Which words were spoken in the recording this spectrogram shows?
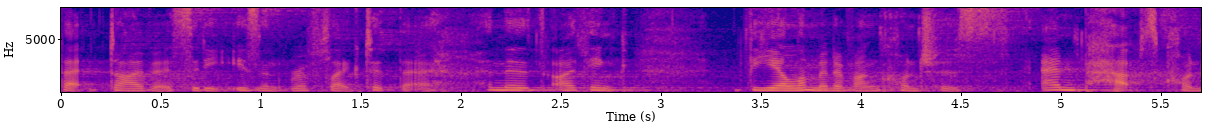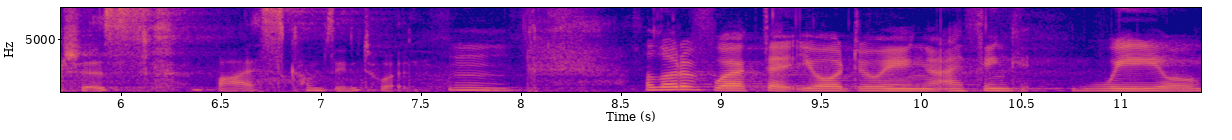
that diversity isn't reflected there? And there's, I think, the element of unconscious and perhaps conscious bias comes into it. Mm. A lot of work that you're doing, I think we, or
